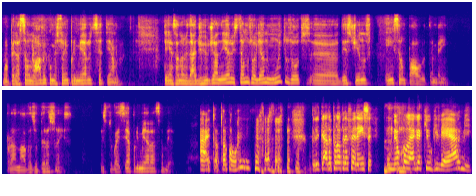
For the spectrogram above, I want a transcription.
Uma operação nova que começou em 1 de setembro. Tem essa novidade de Rio de Janeiro, estamos olhando muitos outros uh, destinos em São Paulo também, para novas operações. Isso vai ser a primeira a saber. Ah, então tá bom. Obrigada pela preferência. O meu colega aqui, o Guilherme,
